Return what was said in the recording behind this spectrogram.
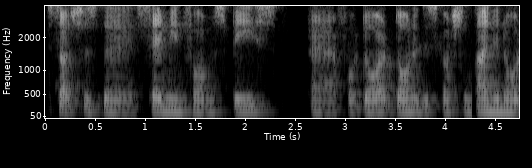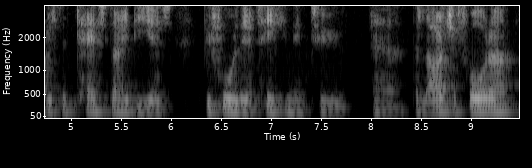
such as the semi-informal space uh, for donor discussion and in order to test ideas before they're taken into uh, the larger fora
